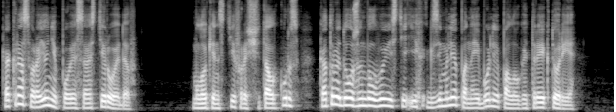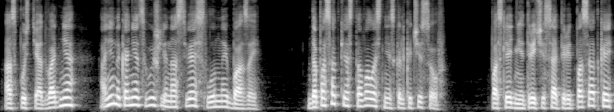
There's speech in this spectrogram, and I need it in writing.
как раз в районе пояса астероидов. Млокин Стив рассчитал курс, который должен был вывести их к Земле по наиболее пологой траектории. А спустя два дня они наконец вышли на связь с лунной базой. До посадки оставалось несколько часов. Последние три часа перед посадкой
